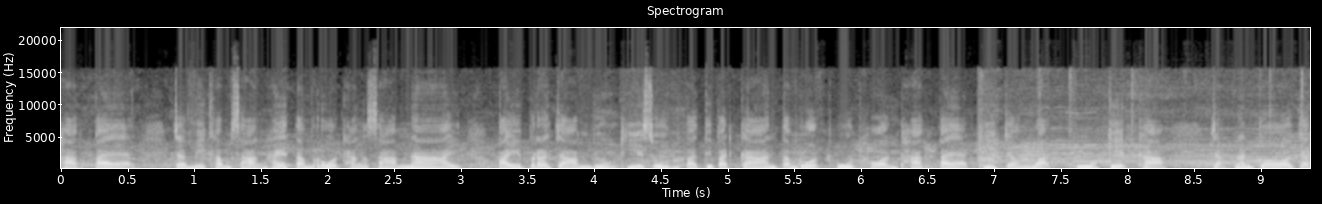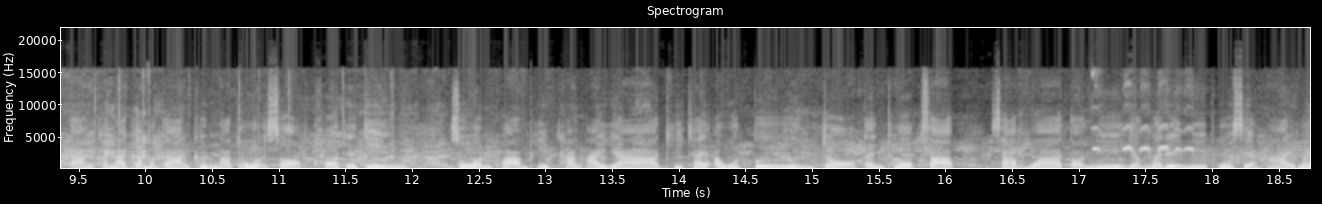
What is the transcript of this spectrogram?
ภาค 8 จะมีคำสั่งให้ตำรวจทั้ง 3 นาย ไปประจำอยู่ที่ศูนย์ปฏิบัติการตำรวจภูธรภาค 8 ที่จังหวัดภูเก็ตค่ะ จากนั้นก็จะตั้งคณะกรรมการขึ้นมาตรวจสอบข้อเท็จจริง ส่วนความผิดทางอาญาที่ใช้อาวุธปืนจ่อกันโชคทรัพย์ ทราบว่าตอนนี้ยังไม่ได้มีผู้เสียหายมา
